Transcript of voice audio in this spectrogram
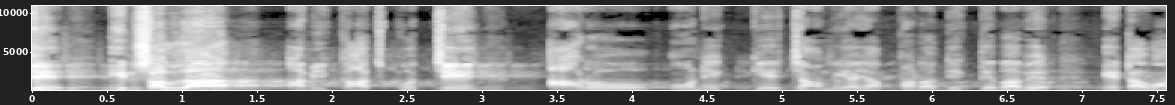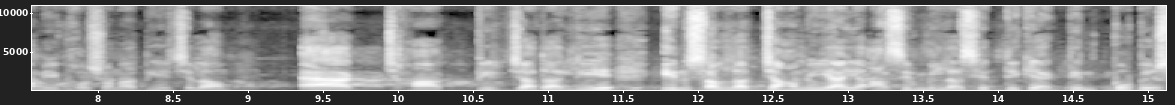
যে, ইনশাল্লাহ আমি কাজ করছি, আরও অনেককে জামিয়ায় আপনারা দেখতে পাবেন। এটাও আমি ঘোষণা দিয়েছিলাম, এক ঝাঁক পীরজাদা নিয়ে ইনশাল্লাহ জামিয়ায় আসিমুল্লাহ সিদ্দিকে একদিন প্রবেশ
